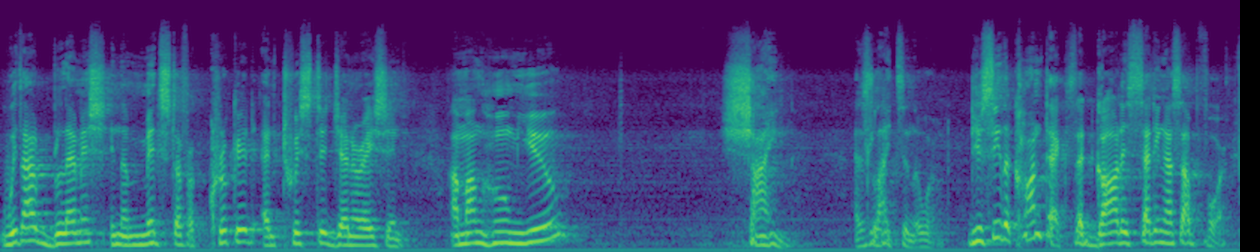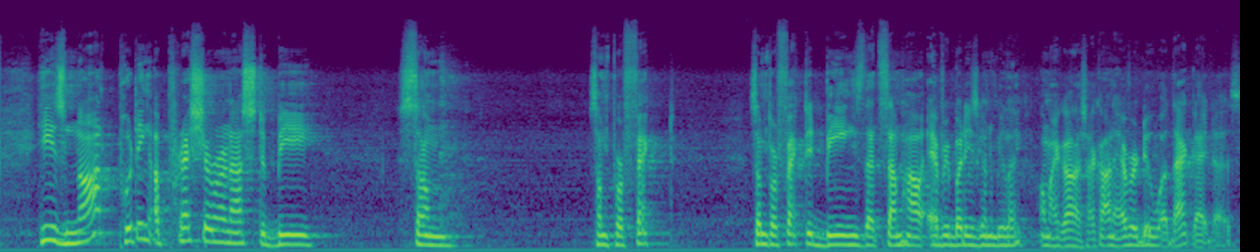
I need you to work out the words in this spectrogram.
without blemish in the midst of a crooked and twisted generation, among whom you shine as lights in the world. Do you see the context that God is setting us up for? He is not putting a pressure on us to be some, some perfect some perfected beings that somehow everybody's going to be like, oh my gosh, I can't ever do what that guy does.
